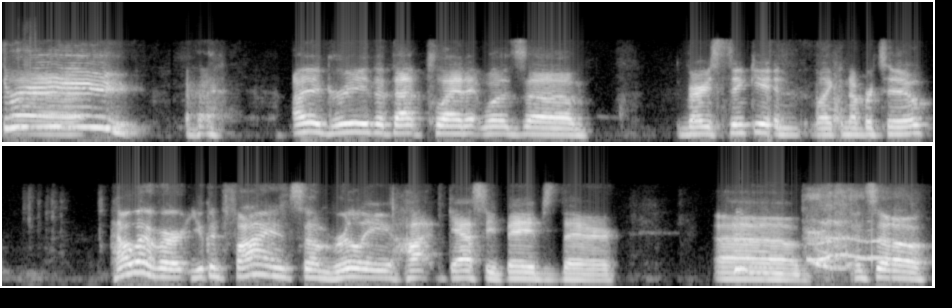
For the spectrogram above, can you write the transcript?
Three. I agree that that planet was um, very stinky and like number two. However, you can find some really hot, gassy babes there, um, and so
